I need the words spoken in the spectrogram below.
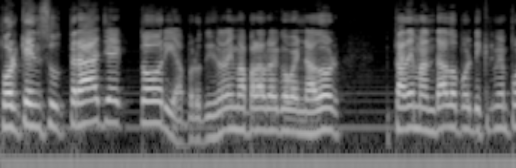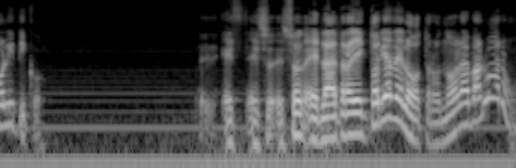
Porque en su trayectoria, por utilizar la misma palabra del gobernador, está demandado por discrimen político. Es- eso, eso, es la trayectoria del otro, no la evaluaron.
